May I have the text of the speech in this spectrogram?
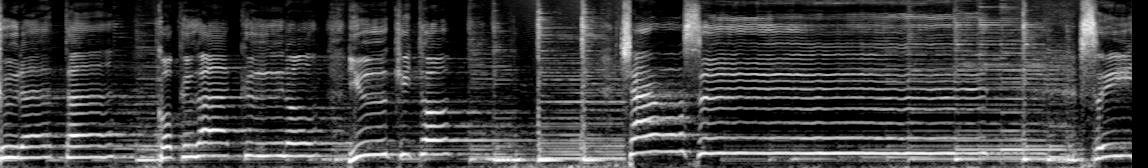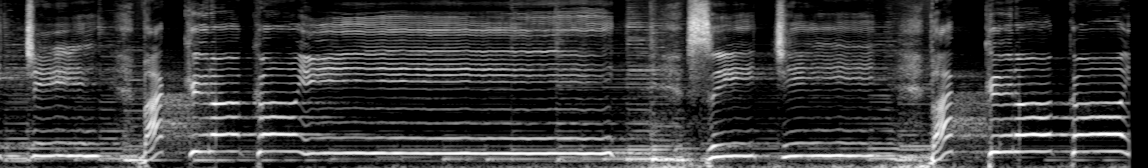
くれた告白の勇気とチャンス。バックの恋スイッチバックの恋。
